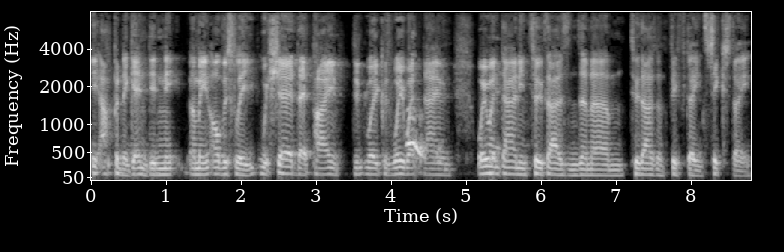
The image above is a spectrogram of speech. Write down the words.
it happened again, didn't it? I mean, obviously we shared their pain, didn't we? Because we went down, we went down in 2000 and, um, 2015, 16.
